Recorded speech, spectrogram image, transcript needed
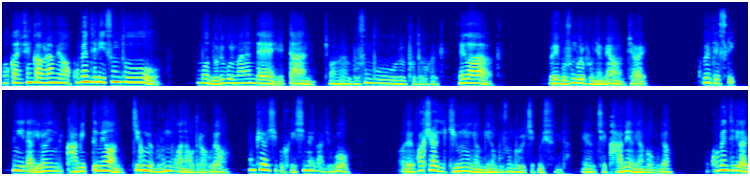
그것까지 생각을 하면 코벤트리 승도 한번 노려볼 만한데 일단 저는 무승부를 보도록 하겠습니다. 제가 왜 무승부를 보냐면 제가 코벤트리 수리 승이다 이런 감이 뜨면 찍으면 무승부가 나오더라고요. 챔피언십은 그게 심해가지고 어, 확실하게 기우는 경기는 무승부를 찍고 있습니다. 예, 제 감에 의한 거고요. 코벤트리가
